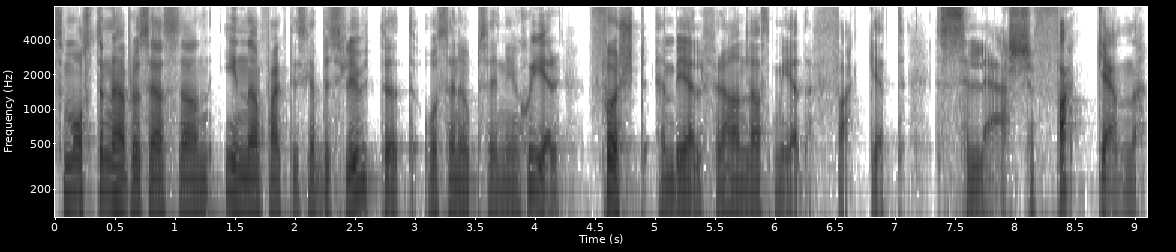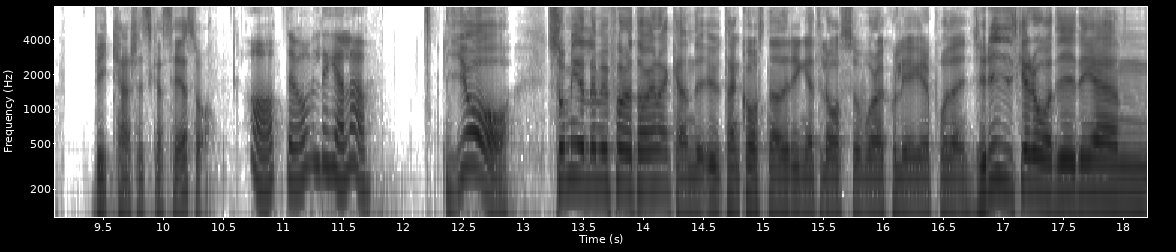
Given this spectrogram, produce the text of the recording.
så måste den här processen innan faktiska beslutet och sen uppsägningen sker först MBL förhandlas med facket slash facken. Vi kanske ska säga så? Ja, det var väl det hela. Ja, som medlem i Företagarna kan du utan kostnad ringa till oss och våra kollegor på den juridiska rådgivningen.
